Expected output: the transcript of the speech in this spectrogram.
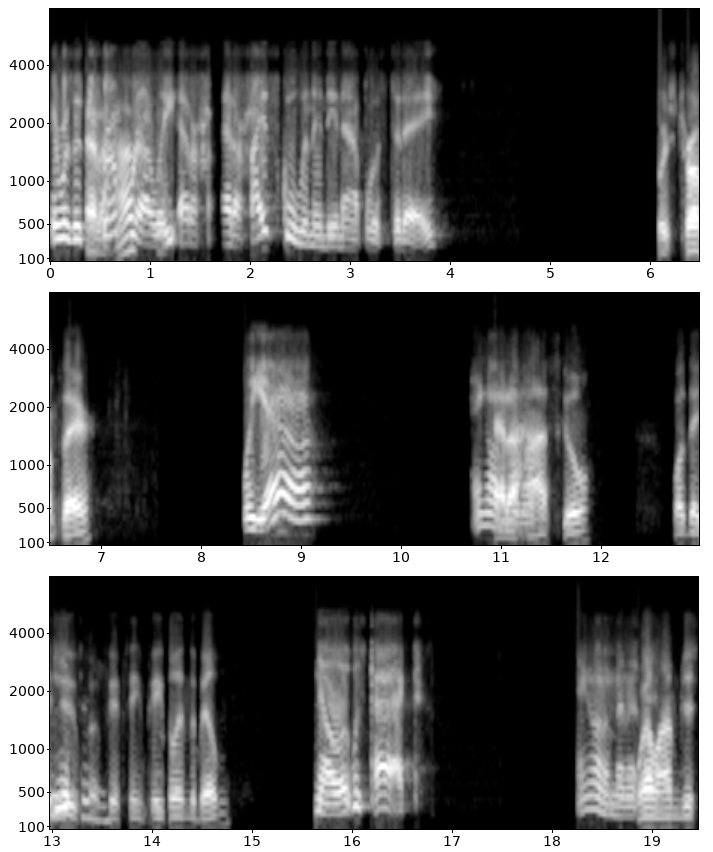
There was a At Trump high rally at a at a high school in Indianapolis today. Was Trump there Well, yeah. Hang on at a a high school? What'd they Yes, do? sir. Put fifteen people in the building? No, it was packed. Hang on a minute. Well, I'm just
